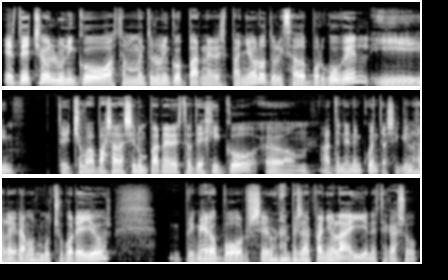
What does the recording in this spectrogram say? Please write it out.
Es de hecho el único, hasta el momento, el único partner español autorizado por Google y de hecho va a pasar a ser un partner estratégico a tener en cuenta. Así que nos alegramos mucho por ellos primero por ser una empresa española y en este caso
